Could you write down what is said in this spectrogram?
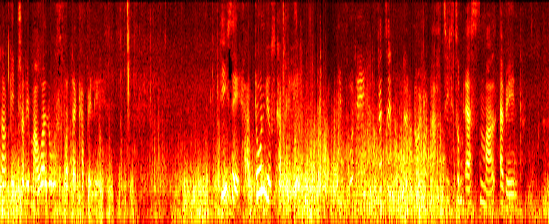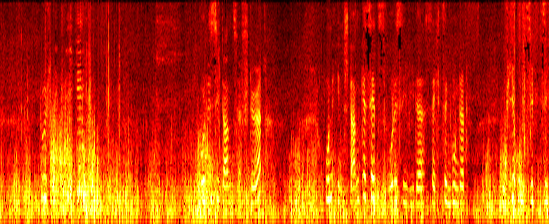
Da geht schon die Mauer los von der Kapelle. Diese Antoniuskapelle, die wurde 1489 zum ersten Mal erwähnt. Durch die Kriege wurde sie dann zerstört und instand gesetzt wurde sie wieder 1674.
